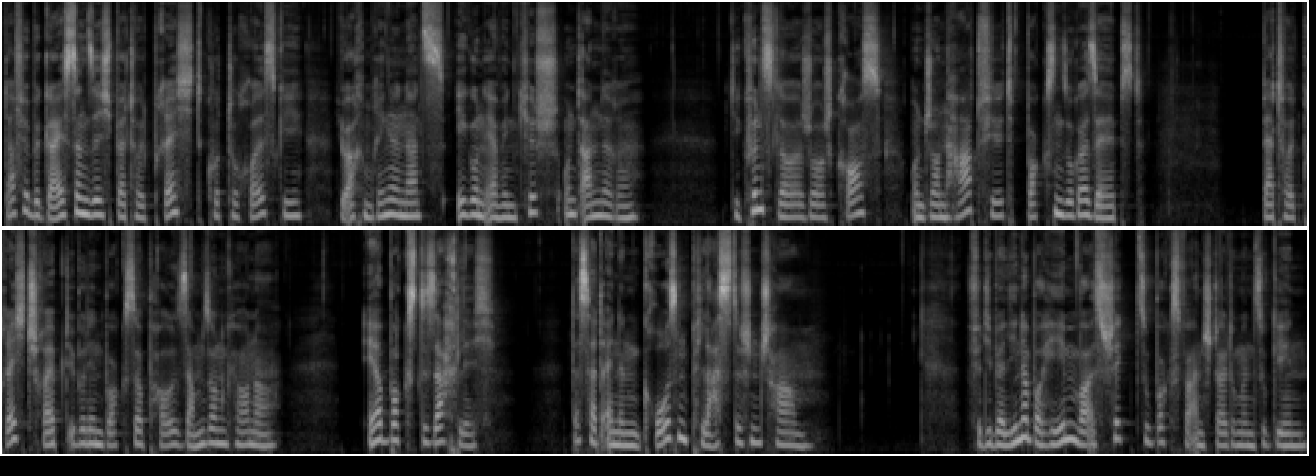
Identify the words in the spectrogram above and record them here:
Dafür begeistern sich Bertolt Brecht, Kurt Tucholsky, Joachim Ringelnatz, Egon Erwin Kisch und andere. Die Künstler Georges Gross und John Hartfield boxen sogar selbst. Bertolt Brecht schreibt über den Boxer Paul Samson Körner. Er boxte sachlich. Das hat einen großen plastischen Charme. Für die Berliner Bohemen war es schick, zu Boxveranstaltungen zu gehen.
